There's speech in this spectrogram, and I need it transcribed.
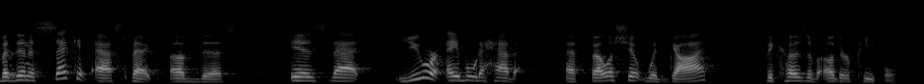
but then a second aspect of this is that you are able to have a fellowship with God because of other people.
